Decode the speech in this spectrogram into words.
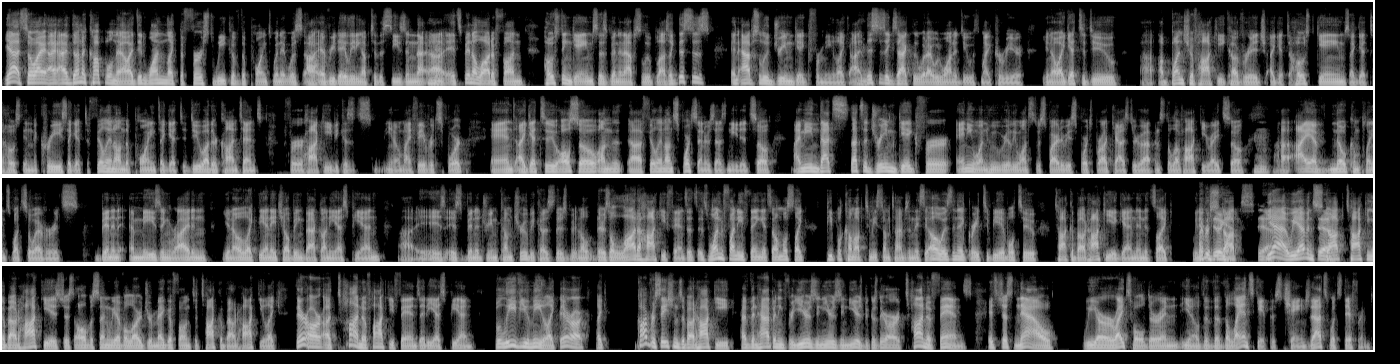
Yeah, so I, I I've done a couple now. I did one like the first week of the point when it was uh, every day leading up to the season. That uh, Mhm. it's been a lot of fun. Hosting games has been an absolute blast. Like this is an absolute dream gig for me. Like I, Mhm. this is exactly what I would want to do with my career. You know, I get to do uh, a bunch of hockey coverage. I get to host games. I get to host in the crease. I get to fill in on the point. I get to do other content for hockey because it's you know my favorite sport and I get to also on the uh, fill in on sports centers as needed. So I mean that's that's a dream gig for anyone who really wants to aspire to be a sports broadcaster who happens to love hockey, right? So Mhm. uh, I have no complaints whatsoever. It's been an amazing ride, and you know, like the NHL being back on ESPN uh, is is been a dream come true because there's been a, there's a lot of hockey fans. It's it's one funny thing. It's almost like people come up to me sometimes and they say, "Oh, isn't it great to be able to talk about hockey again?" And it's like we never been doing it. stopped. Yeah. Yeah. we haven't Yeah. stopped talking about hockey. It's just all of a sudden we have a larger megaphone to talk about hockey. Like there are a ton of hockey fans at ESPN. Believe you me, like there are like conversations about hockey have been happening for years and years and years because there are a ton of fans. It's just now we are a rights holder and you know the the, the landscape has changed. That's what's different.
